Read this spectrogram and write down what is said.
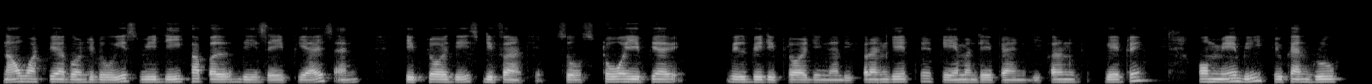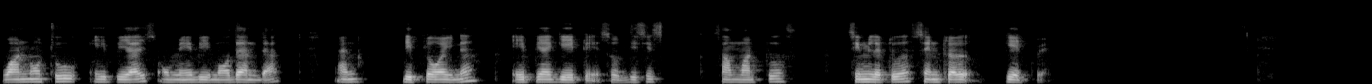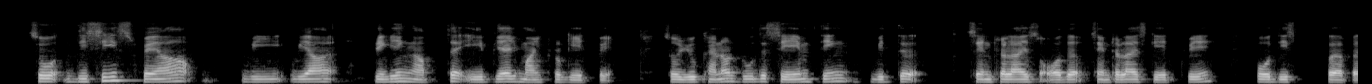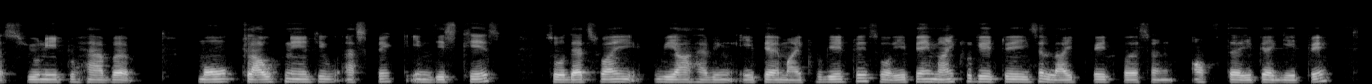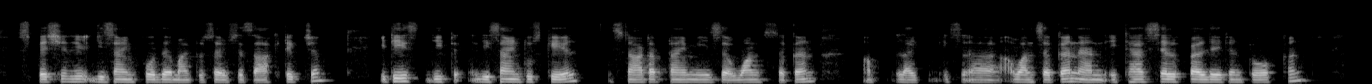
Now what we are going to do is we decouple these apis and deploy these differently. So store api will be deployed in a different gateway payment api in different gateway or maybe you can group one or two apis or maybe more than that and deploy in a API gateway. So this is somewhat to similar to a central gateway. So this is where we we are bringing up the API micro gateway. So you cannot do the same thing with the centralized or the centralized gateway for this purpose. You need to have a more cloud native aspect in this case. So that's why we are having API micro gateway. So API micro gateway is a lightweight version of the API gateway, specially designed for the microservices architecture. It is de designed to scale. Startup time is uh, one second, like it's uh, one second, and it has self-validating tokens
